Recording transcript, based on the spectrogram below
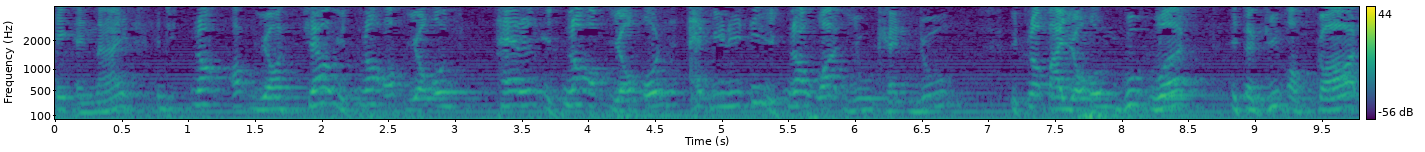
8 and 9. And it's not of yourself, it's not of your own talent, it's not of your own ability, it's not what you can do, it's not by your own good word, it's a gift of God,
